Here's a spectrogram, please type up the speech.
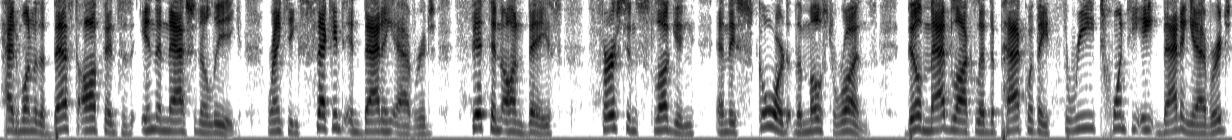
had one of the best offenses in the National League, ranking second in batting average, fifth in on base, first in slugging, and they scored the most runs. Bill Madlock led the pack with a 328 batting average.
